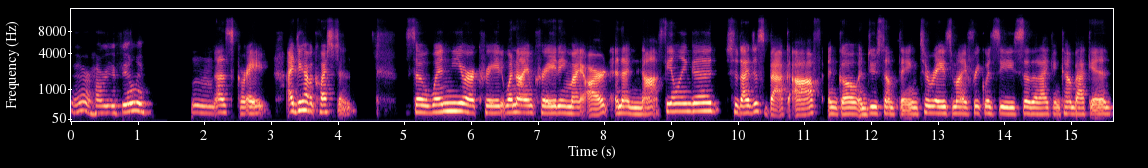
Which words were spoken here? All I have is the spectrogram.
There, how are you feeling? Mm, that's great. I do have a question. So when you're creating, when I am creating my art and I'm not feeling good, should I just back off and go and do something to raise my frequency so that I can come back in?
